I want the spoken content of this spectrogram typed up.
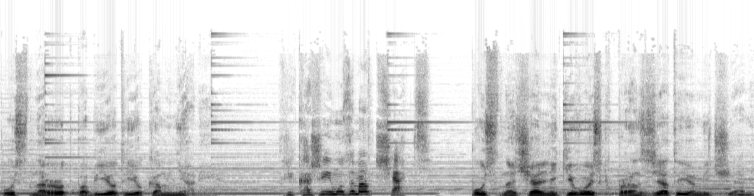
Пусть народ побьет ее камнями. Прикажи ему замолчать. Пусть начальники войск пронзят ее мечами.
